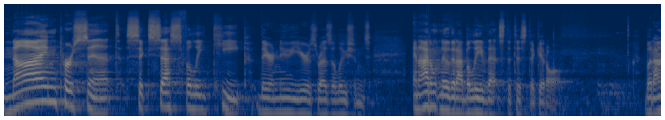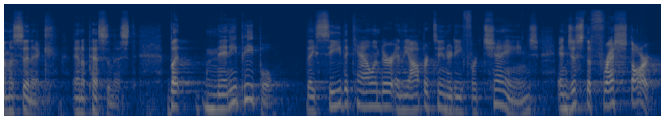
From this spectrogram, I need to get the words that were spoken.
9% successfully keep their New Year's resolutions. And I don't know that I believe that statistic at all. But I'm a cynic and a pessimist. But many people, they see the calendar and the opportunity for change and just the fresh start.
